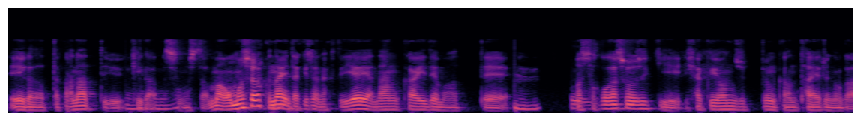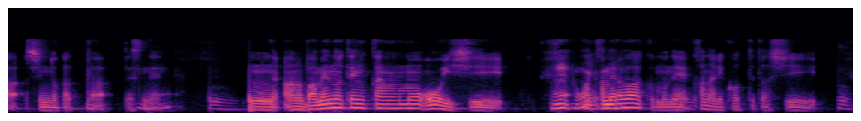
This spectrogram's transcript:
映画だったかなっていう気がしました。まあ、面白くないだけじゃなくて、やや難解でもあって、うん。まあ、そこが正直140分間耐えるのがしんどかったですね。うん。うん、あの場面の転換も多いし、ね、まあカメラワークもね、かなり凝ってたし、うん。うん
